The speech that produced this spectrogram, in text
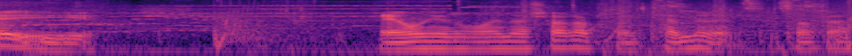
Hey! I only had to line that shot up for like 10 minutes. It's not bad.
